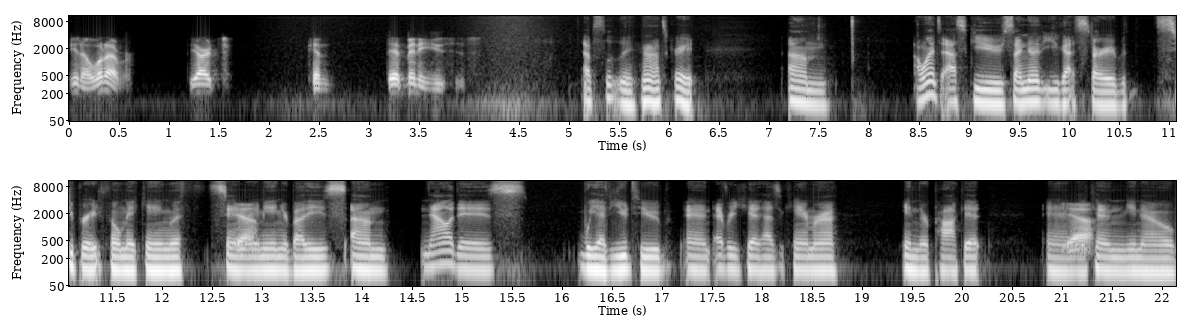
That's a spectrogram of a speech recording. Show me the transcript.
You know, whatever. The arts can they have many uses. Absolutely. No, that's great. Um, I wanted to ask you. So I know that you got started with Super 8 filmmaking with Sam Yeah. Raimi and your buddies. Um, nowadays, we have YouTube, and every kid has a camera in their pocket, and Yeah. they can, you know,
